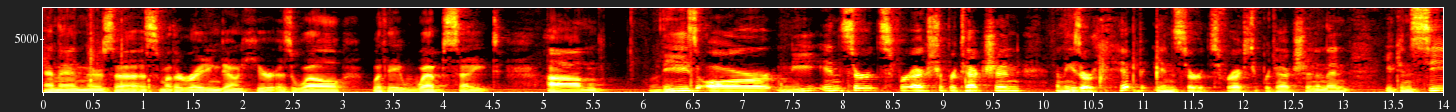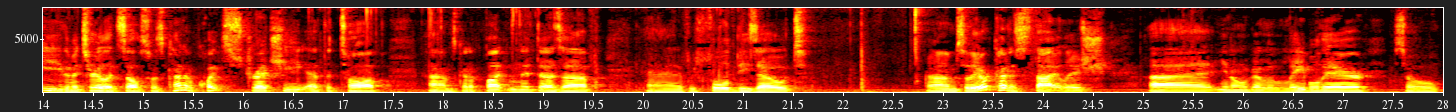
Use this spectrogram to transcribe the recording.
And then there's uh, some other writing down here as well with a website. Um, these are knee inserts for extra protection, and these are hip inserts for extra protection. And then you can see the material itself, so it's kind of quite stretchy at the top. Um, it's got a button that does up, and if we fold these out, um, so they are kind of stylish. Uh, you know, got a little label there. So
